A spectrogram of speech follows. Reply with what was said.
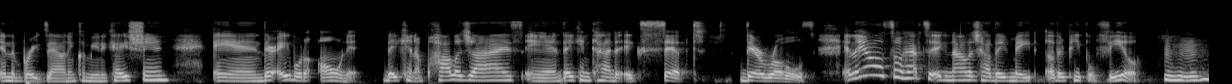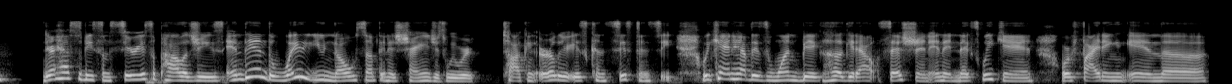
in the breakdown in communication and they're able to own it they can apologize and they can kind of accept their roles. And they also have to acknowledge how they've made other people feel. Mm-hmm. There has to be some serious apologies. And then the way you know something has changed, as we were talking earlier, is consistency. We can't have this one big hug it out session and then next weekend we're fighting in the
